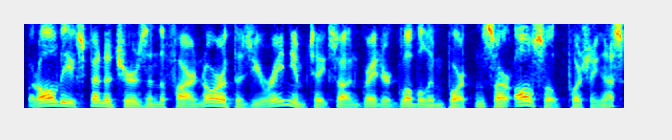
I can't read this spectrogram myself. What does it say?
but all the expenditures in the far north as uranium takes on greater global importance are also pushing us.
